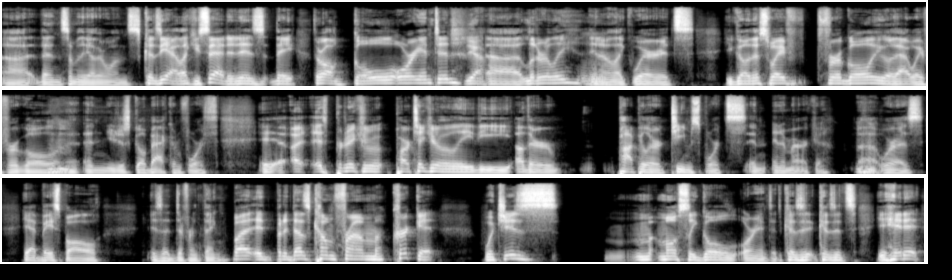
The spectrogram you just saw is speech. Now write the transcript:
uh, than some of the other ones. Because yeah, like you said, it is they they're all goal oriented. Yeah. uh, literally. You know, like where it's you go this way f- for a goal, you go that way for a goal, and, and you just go back and forth. It, uh, it's particular particularly the other popular team sports in in America. Uh, whereas yeah, baseball is a different thing, but it but it does come from cricket, which is m- mostly goal oriented because it because it's you hit it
